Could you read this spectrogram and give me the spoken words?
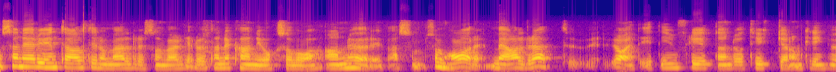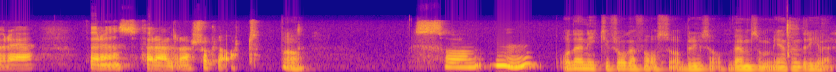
Och sen är det ju inte alltid de äldre som väljer det, utan det kan ju också vara anhöriga som, som har med all rätt ja, ett, ett inflytande och tycker omkring hur det är för ens föräldrar såklart. Ja. Så, mm. Och det är en icke-fråga för oss att bry sig om, vem som egentligen driver.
